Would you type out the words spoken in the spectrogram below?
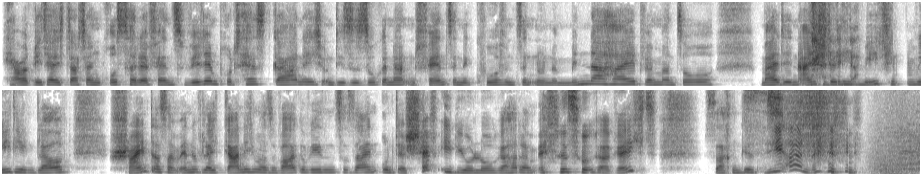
Ja, aber Rita, ich dachte, ein Großteil der Fans will den Protest gar nicht und diese sogenannten Fans in den Kurven sind nur eine Minderheit, wenn man so mal den einstelligen ja. Medien, Medien glaubt. Scheint das am Ende vielleicht gar nicht mal so wahr gewesen zu sein und der Chefideologe hat am Ende sogar recht. Sachen gibt's. Sieh an.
